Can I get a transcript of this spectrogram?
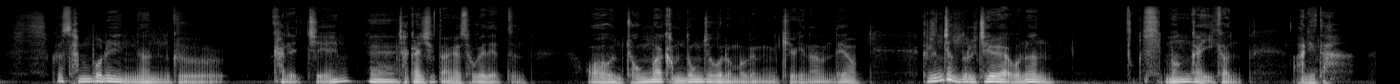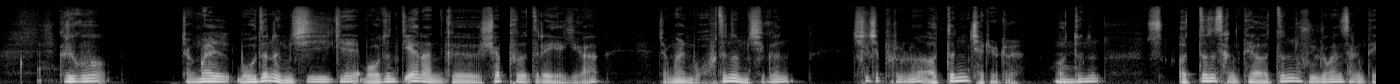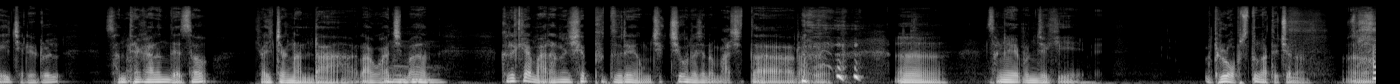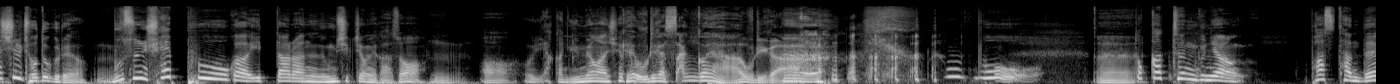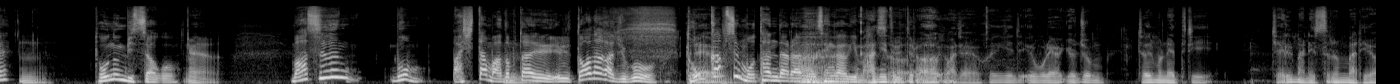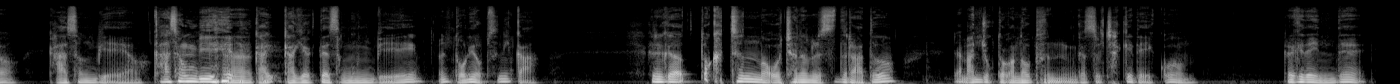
그 삼본에 있는 그 카레집 예. 착한 식당에 소개됐던 어 정말 감동적으로 먹은 기억이 나는데요. 그런 정도를 제외하고는 뭔가 이건 아니다. 그리고 정말 모든 음식에 모든 뛰어난 그 셰프들의 얘기가 정말 모든 음식은 70%는 어떤 재료를 어떤 수- 어떤 상태 어떤 훌륭한 상태의 재료를 선택하는 데서 결정난다라고 하지만 음. 그렇게 말하는 셰프들의 음식 치고는 저는 맛있다라고 어, 생각해 본 적이 별로 없었던 것 같아요. 저는. 사실 저도 그래요. 음. 무슨 셰프가 있다라는 음식점에 가서 음. 어 약간 유명한 셰프 우리가 싼 거야, 우리가. 예. 어, 뭐 어, 똑같은 그냥 파스타인데 음, 돈은 비싸고 예. 맛은 뭐 맛있다 맛없다를 떠나가지고 음. 그래요. 돈값을 못 한다라는 아, 생각이 많이 그래서, 들더라고요. 아, 맞아요. 그게 이제 우리가 요즘 젊은 애들이 제일 많이 쓰는 말이요. 가성비예요. 가성비 어, 가, 가격 대 성능비. 돈이 없으니까. 그러니까 똑같은 뭐 5천 원을 쓰더라도 만족도가 높은 것을 찾게 돼 있고 그렇게 돼 있는데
